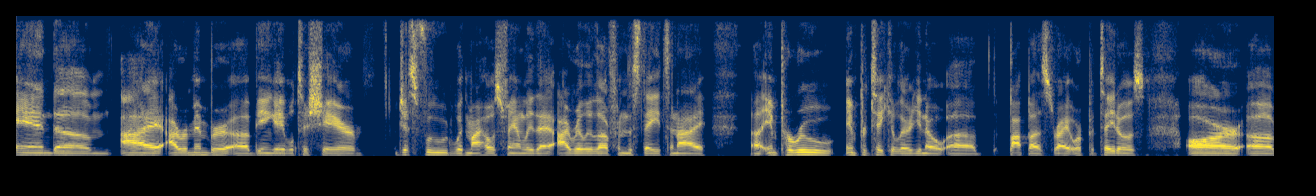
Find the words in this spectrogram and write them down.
And um, I I remember being able to share just food with my host family that I really love from the states, and I uh, in Peru, in particular, you know, uh, papas, right, or potatoes are uh,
